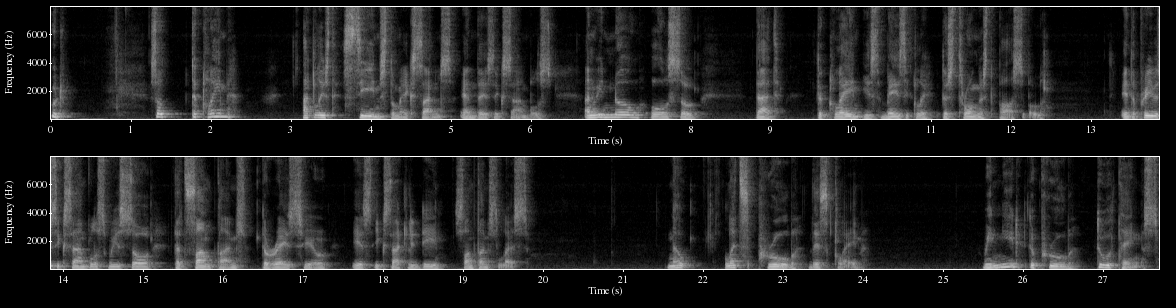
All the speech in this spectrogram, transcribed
Good. So the claim at least seems to make sense in these examples. And we know also that the claim is basically the strongest possible. In the previous examples, we saw that sometimes the ratio is exactly D, sometimes less. Now, let's prove this claim. We need to prove two things.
